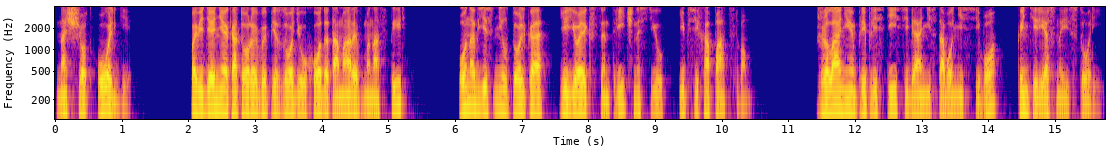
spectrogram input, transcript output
насчет Ольги, поведение которой в эпизоде ухода Тамары в монастырь он объяснил только ее эксцентричностью и психопатством, желанием приплести себя ни с того ни с сего к интересной истории.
